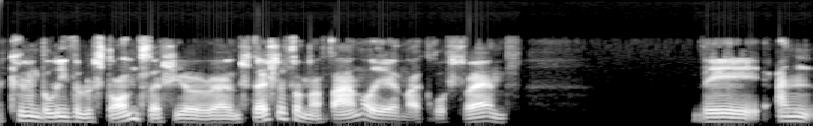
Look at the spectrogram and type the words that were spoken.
I couldn't believe the response this year, and especially from my family and my close friends. They and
